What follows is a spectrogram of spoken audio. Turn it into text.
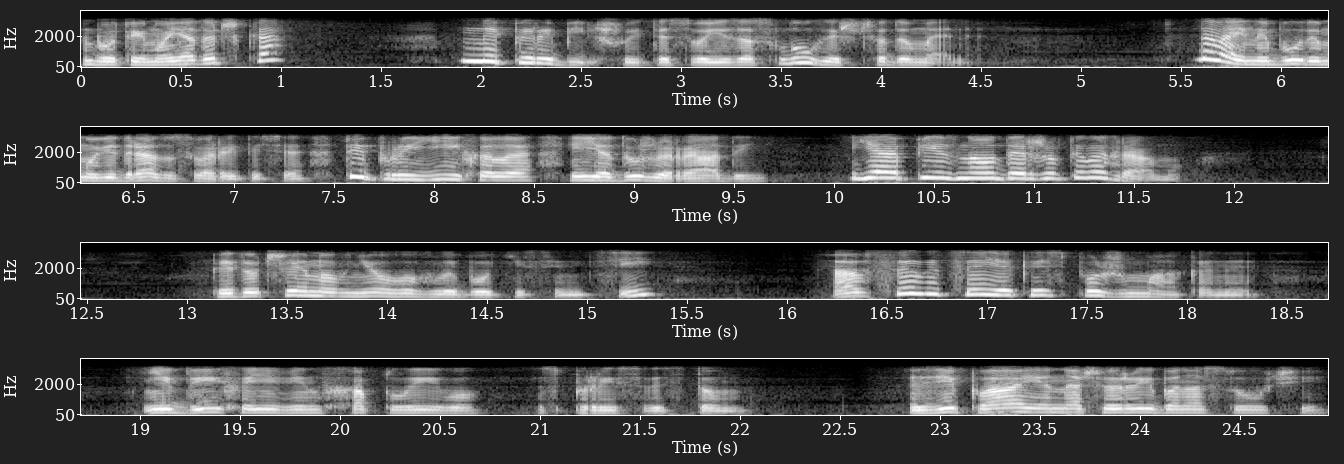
Бо ти моя дочка. Не перебільшуйте свої заслуги щодо мене. Давай не будемо відразу сваритися. Ти приїхала, і я дуже радий. Я пізно одержав телеграму. Під очима в нього глибокі синці, а все лице якесь пожмакане, і дихає він хапливо, з присвистом, зіпає, наче риба на сучі.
